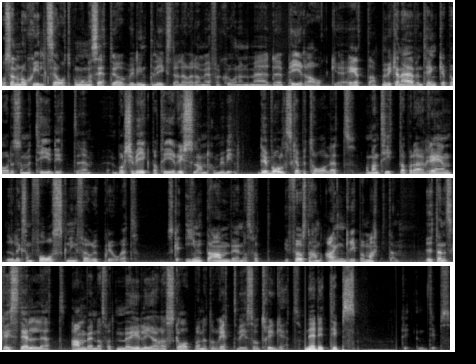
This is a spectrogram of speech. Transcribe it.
Och sen har de skilt sig åt på många sätt. Jag vill inte likställa Röda armé-fraktionen med eh, PIRA och eh, ETA. Men vi kan även tänka på det som ett tidigt eh, bolsjevikparti i Ryssland, om vi vill. Det våldskapitalet, om man tittar på det här rent ur liksom forskning för upproret, ska inte användas för att i första hand angripa makten. Utan ska istället användas för att möjliggöra skapandet av rättvisa och trygghet. Det är ditt tips. Ti- Tips.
